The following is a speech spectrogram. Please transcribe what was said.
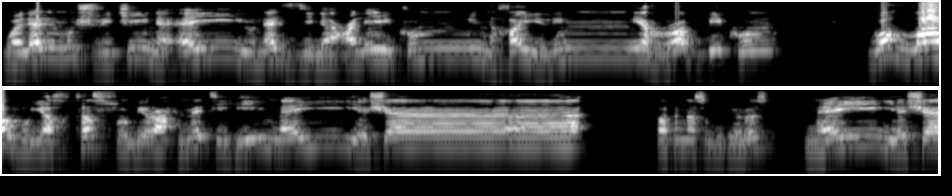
Velel müşrikine ey yunezzile aleykum min hayrin min rabbikum. Vallahu yahtassu bi rahmetihi men yeşâ bakın nasıl duruyoruz? Men yeşâ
